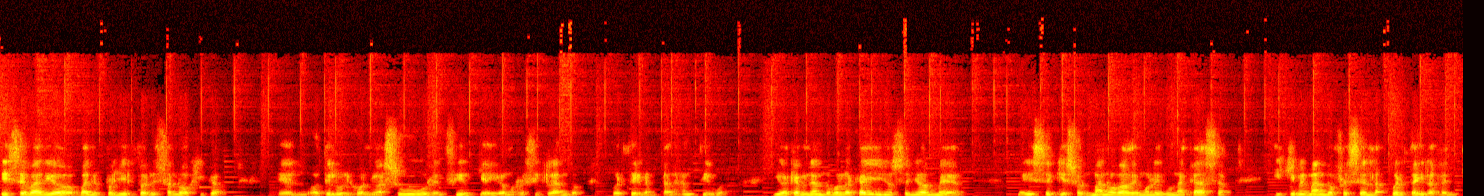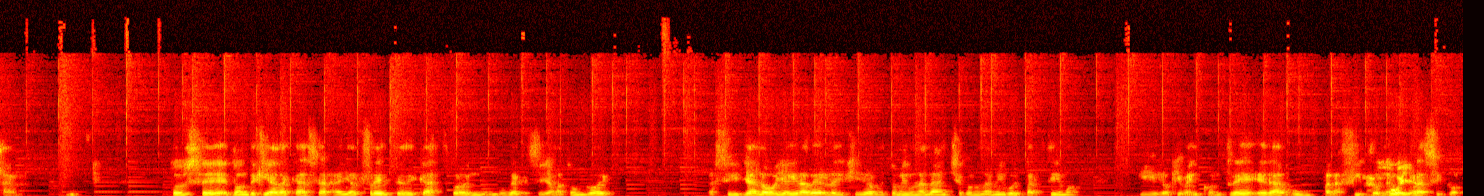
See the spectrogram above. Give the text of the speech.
hice varios, varios proyectos en esa lógica, el Hotel Unicornio Azul, en fin, que íbamos reciclando puertas y ventanas antiguas, iba caminando por la calle y un señor me, me dice que su hermano va a demoler una casa y que me manda a ofrecer las puertas y las ventanas. Entonces, ¿dónde queda la casa? Allá al frente de Castro, en un lugar que se llama Tongoy. Así, ya lo voy a ir a ver, le dije yo, me tomé una lancha con un amigo y partimos. Y lo que me encontré era un palafito neoclásico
